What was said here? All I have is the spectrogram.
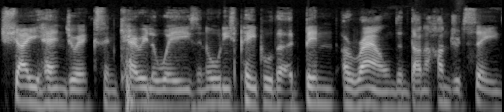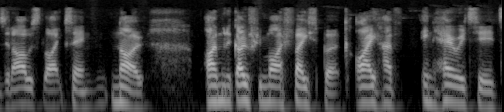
Shay Hendricks and Kerry Louise and all these people that had been around and done a hundred scenes. And I was like saying, no, I'm going to go through my Facebook. I have inherited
